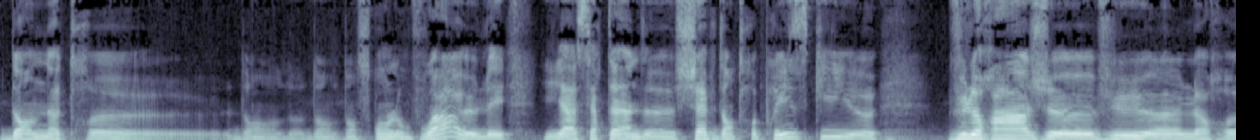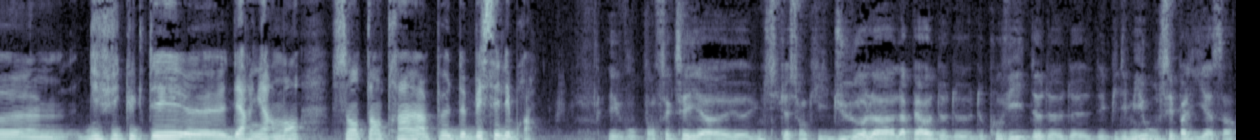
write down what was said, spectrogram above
dans notre euh, dans, dans, dans, ce qu'on voit, euh, il y a certains chefs d'entreprise qui, vu leur âge, vu leurs difficultés dernièrement, sont en train un peu de baisser les bras. Et vous pensez que c'est euh, une situation qui dure la, période de, de Covid, d'épidémie, ou c'est pas lié à ça,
